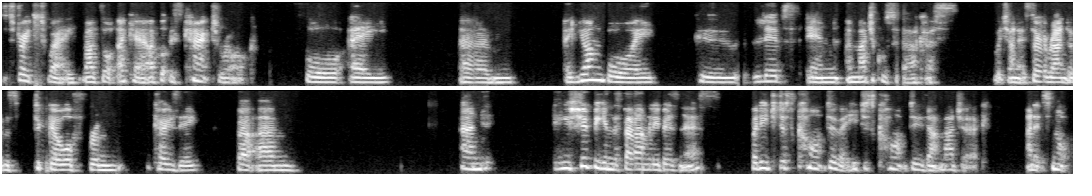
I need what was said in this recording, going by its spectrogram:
straight away. I thought, okay, I've got this character arc for a um, a young boy who lives in a magical circus, which I know is so random to go off from cozy, but um, and he should be in the family business, but he just can't do it. He just can't do that magic, and it's not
